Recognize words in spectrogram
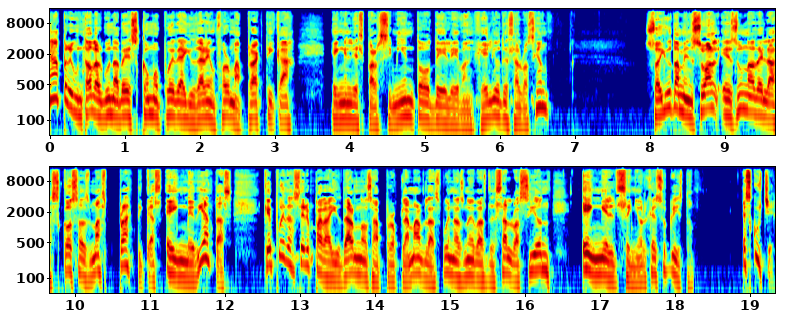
ha preguntado alguna vez cómo puede ayudar en forma práctica en el esparcimiento del Evangelio de Salvación? Su ayuda mensual es una de las cosas más prácticas e inmediatas que puede hacer para ayudarnos a proclamar las buenas nuevas de salvación en el Señor Jesucristo. Escuche.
